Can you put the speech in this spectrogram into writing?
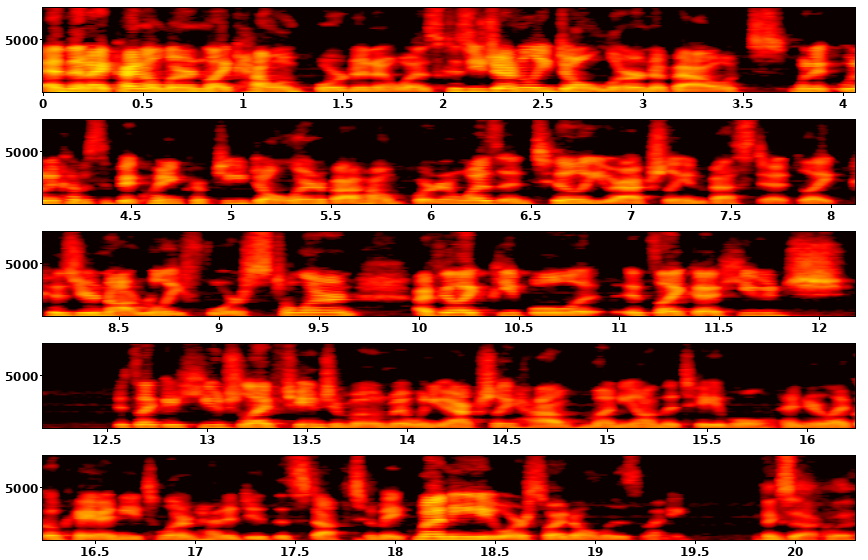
And then i kind of learned like how important it was because you generally don't learn about when it when it comes to bitcoin and crypto you don't learn about how important it was until you actually invested like because you're not really forced to learn. I feel like people it's like a huge it's like a huge life changing moment when you actually have money on the table and you're like okay i need to learn how to do this stuff to make money or so i don't lose money. Exactly.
